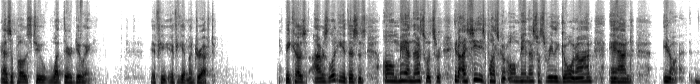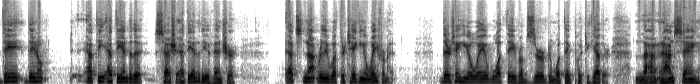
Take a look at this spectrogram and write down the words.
as opposed to what they're doing. If you if you get my drift because I was looking at this and oh man, that's what's you know I see these plots going oh man, that's what's really going on, and you know they they don't at the at the end of the session at the end of the adventure, that's not really what they're taking away from it. They're taking away what they've observed and what they put together. And I'm saying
